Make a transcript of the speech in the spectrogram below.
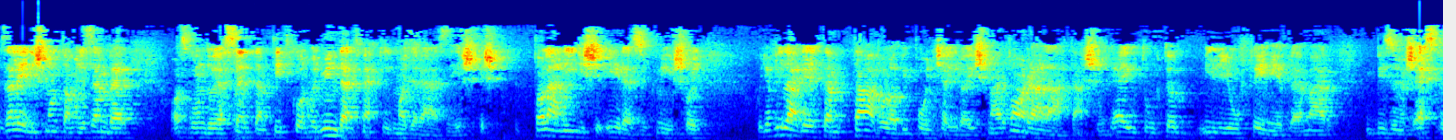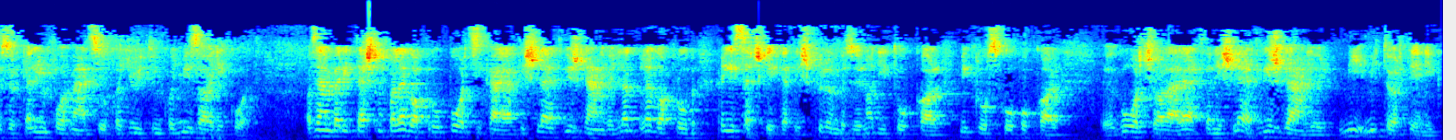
Az elején is mondtam, hogy az ember azt gondolja szerintem titkon, hogy mindent meg tud magyarázni, és, és talán így is érezzük mi is, hogy, hogy a világegyetem távolabbi pontjaira is már van rálátásunk, eljutunk több millió fényévre, már bizonyos eszközökkel információkat gyűjtünk, hogy mi zajlik ott. Az emberi testnek a legapróbb porcikáját is lehet vizsgálni, vagy legapróbb részecskéket is különböző nagyítókkal, mikroszkópokkal, górcsa alá lehet venni, és lehet vizsgálni, hogy mi, mi történik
